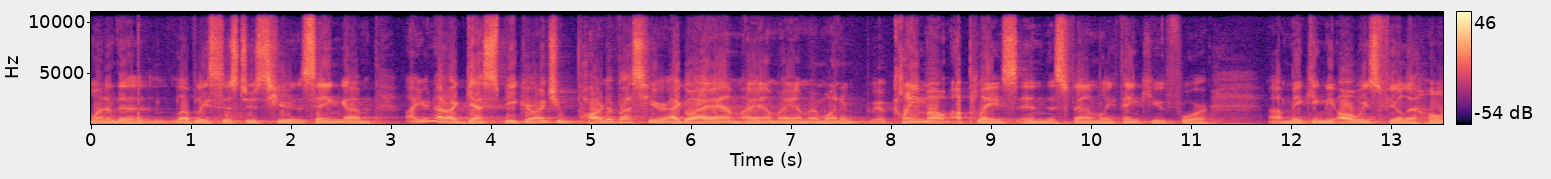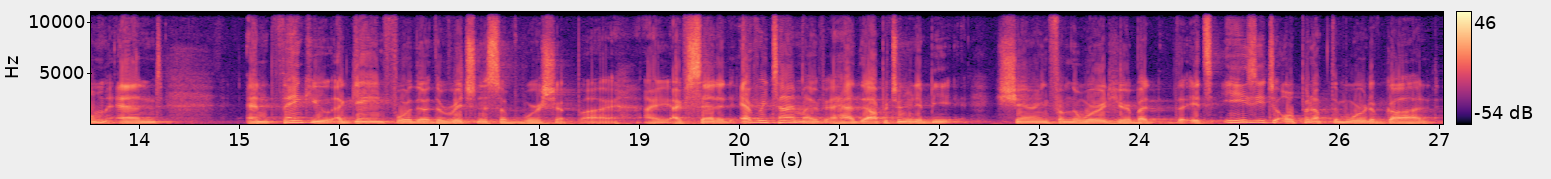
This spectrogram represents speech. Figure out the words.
one of the lovely sisters here saying, um, oh, You're not our guest speaker. Aren't you part of us here? I go, I am, I am, I am. I want to claim a, a place in this family. Thank you for uh, making me always feel at home. And and thank you again for the, the richness of worship. I, I, have said it every time I've had the opportunity to be sharing from the Word here, but the, it's easy to open up the Word of God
